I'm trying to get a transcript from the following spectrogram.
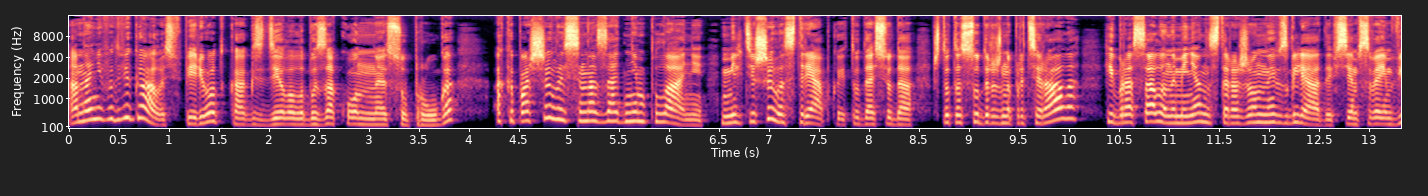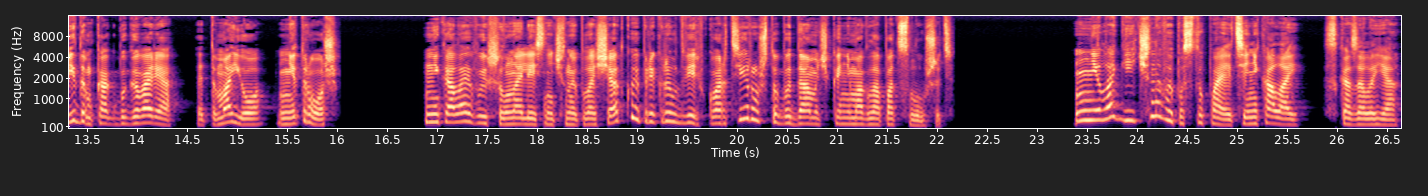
Она не выдвигалась вперед, как сделала бы законная супруга, а копошилась на заднем плане, мельтешила с тряпкой туда-сюда, что-то судорожно протирала и бросала на меня настороженные взгляды, всем своим видом как бы говоря «Это мое, не трожь». Николай вышел на лестничную площадку и прикрыл дверь в квартиру, чтобы дамочка не могла подслушать. «Нелогично вы поступаете, Николай», — сказала я.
